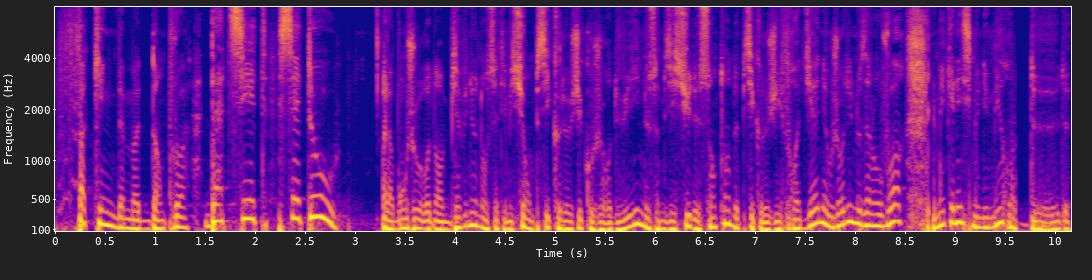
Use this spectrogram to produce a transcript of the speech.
fucking de mode d'emploi. That's it, c'est tout. Alors bonjour, donc bienvenue dans cette émission psychologique aujourd'hui. Nous sommes issus de 100 ans de psychologie freudienne et aujourd'hui nous allons voir le mécanisme numéro 2 de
